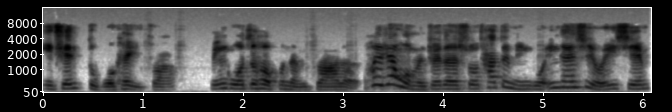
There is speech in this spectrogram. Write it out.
以前赌博可以抓，民国之后不能抓了，会让我们觉得说他对民国应该是有一些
